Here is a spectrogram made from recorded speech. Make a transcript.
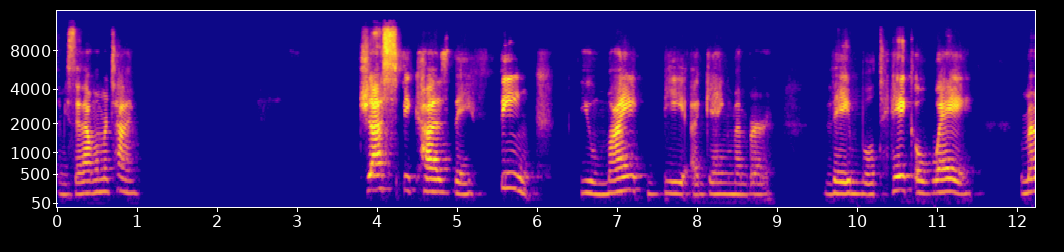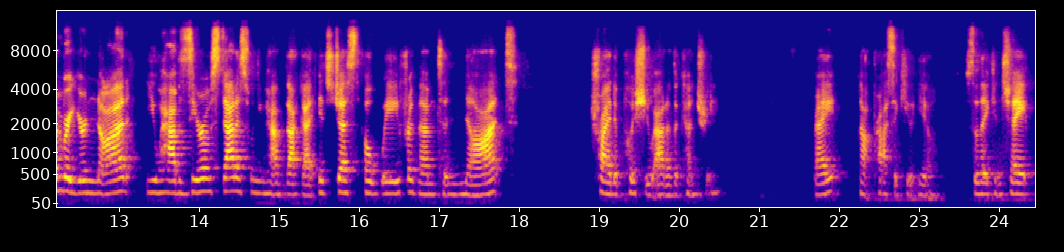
Let me say that one more time. Just because they think you might be a gang member. They will take away. Remember, you're not, you have zero status when you have DACA. It's just a way for them to not try to push you out of the country, right? Not prosecute you. So they can say,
